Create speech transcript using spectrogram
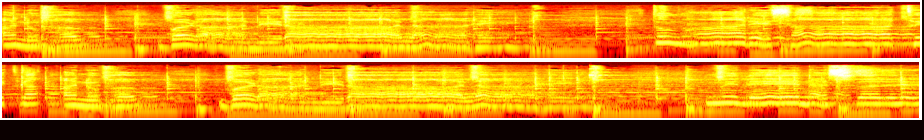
अनुभव बड़ा निराला है। तुम्हारे साथ का अनुभव बड़ा निराला है। मिले न स्वर्ग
